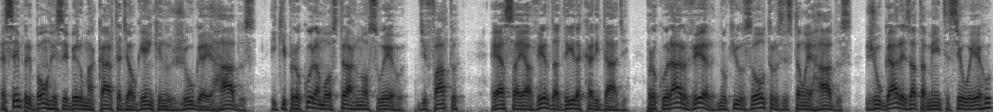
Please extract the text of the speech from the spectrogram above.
É sempre bom receber uma carta de alguém que nos julga errados e que procura mostrar nosso erro. De fato, essa é a verdadeira caridade. Procurar ver no que os outros estão errados, julgar exatamente seu erro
